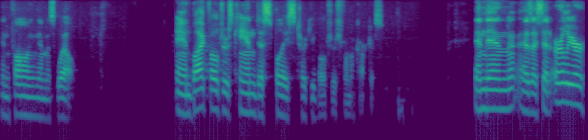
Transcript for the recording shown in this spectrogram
and following them as well. And black vultures can displace turkey vultures from a carcass. And then, as I said earlier,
